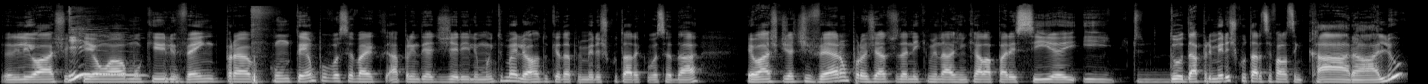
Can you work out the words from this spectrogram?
Ele, eu acho que é um álbum que ele vem pra. Com o tempo você vai aprender a digerir ele muito melhor do que da primeira escutada que você dá. Eu acho que já tiveram projetos da Nicki Minaj em que ela aparecia e, e do- da primeira escutada você fala assim, caralho.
